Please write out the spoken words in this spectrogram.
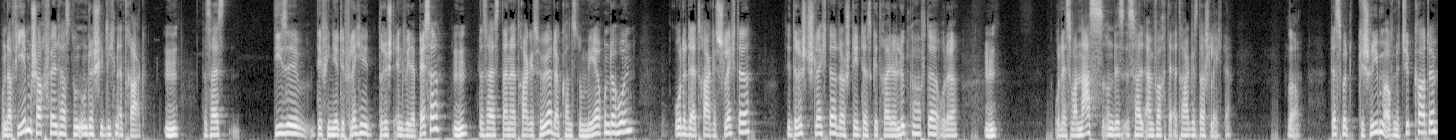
Und auf jedem Schachfeld hast du einen unterschiedlichen Ertrag. Mhm. Das heißt, diese definierte Fläche drischt entweder besser, Mhm. das heißt, dein Ertrag ist höher, da kannst du mehr runterholen, oder der Ertrag ist schlechter, sie drischt schlechter, da steht das Getreide lückenhafter oder, Mhm. oder es war nass und es ist halt einfach, der Ertrag ist da schlechter. So. Das wird geschrieben auf eine Chipkarte.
